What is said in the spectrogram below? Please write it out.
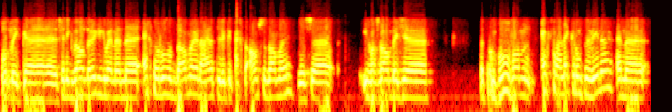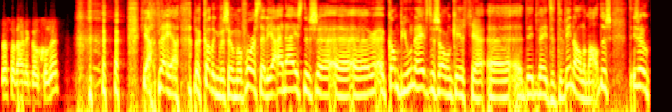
Vond ik, vind ik wel leuk. Ik ben een echte Rotterdammer en hij natuurlijk een echte Amsterdammer. Dus ik was wel een beetje het gevoel van extra lekker om te winnen. En uh, dat is uiteindelijk ook gelukt. ja, nou ja, dat kan ik me zo maar voorstellen. Ja, en hij is dus uh, uh, kampioen. Hij heeft dus al een keertje dit weten te winnen allemaal. Dus het is ook,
